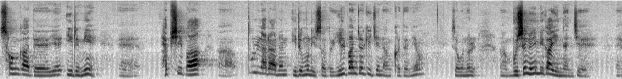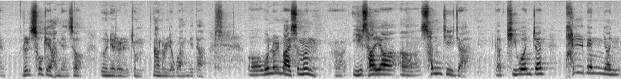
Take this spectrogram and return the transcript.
성가대의 이름이 에, 헵시바 아, 뿔라라는 이름은 있어도 일반적이진 않거든요. 그래서 오늘 어, 무슨 의미가 있는지 를 소개하면서 은혜를 좀 나누려고 합니다. 어, 오늘 말씀은 어, 이사야 어, 선지자, 그러니까 기원전 800년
